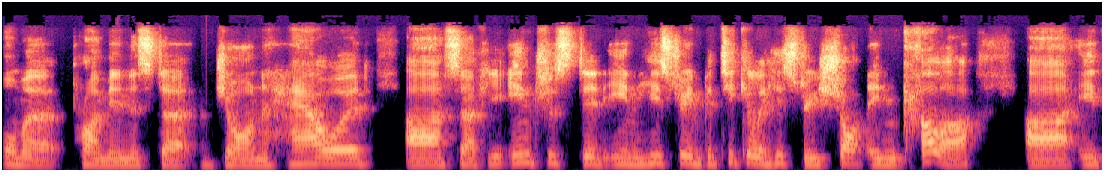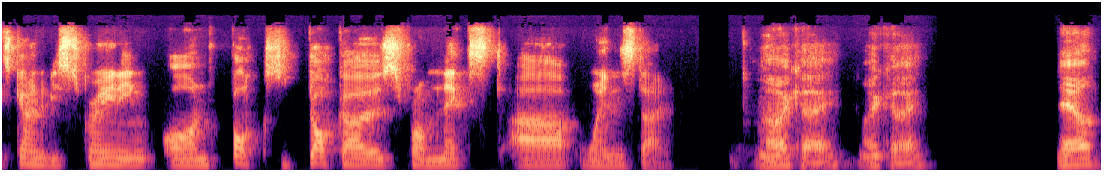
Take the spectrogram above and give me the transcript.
former Prime Minister John Howard. Uh, so, if you're interested in history, in particular history shot in colour, uh, it's going to be screening on Fox Docos from next uh, Wednesday. Okay, okay. Now,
